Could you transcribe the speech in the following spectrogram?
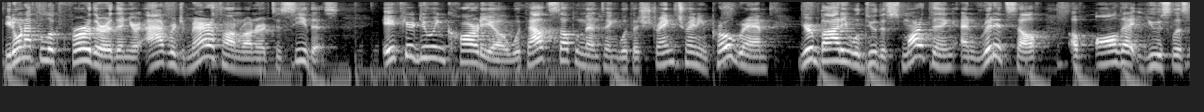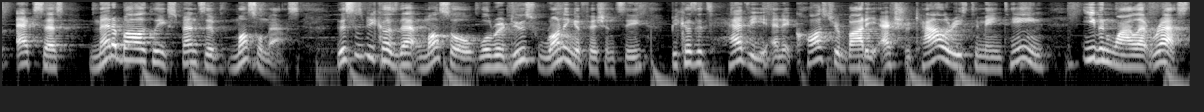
You don't have to look further than your average marathon runner to see this. If you're doing cardio without supplementing with a strength training program, your body will do the smart thing and rid itself of all that useless, excess, metabolically expensive muscle mass. This is because that muscle will reduce running efficiency because it's heavy and it costs your body extra calories to maintain even while at rest.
